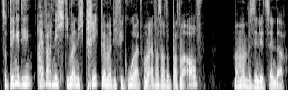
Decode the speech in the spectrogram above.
so Dinge, die einfach nicht, die man nicht trägt, wenn man die Figur hat. Wo man einfach sagt, so, pass mal auf, mach mal ein bisschen dezenter.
